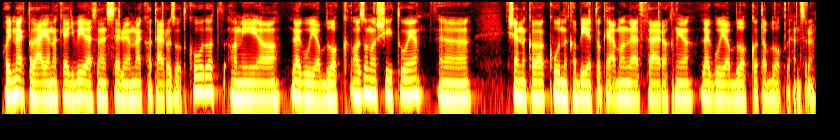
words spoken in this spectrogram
hogy megtaláljanak egy véletlenszerűen meghatározott kódot, ami a legújabb blokk azonosítója, és ennek a kódnak a birtokában lehet felrakni a legújabb blokkot a blokkláncra.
